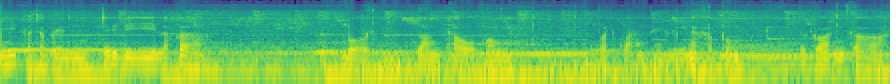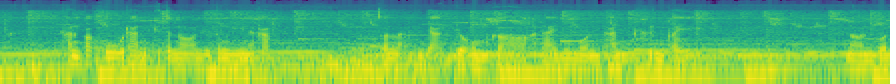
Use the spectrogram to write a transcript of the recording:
นี้ก็จะเป็นเจดีย์แล้วก็โบสถ์หลังเก่าของวัดขวางแห่งนี้นะครับผมแต่ก่อนก็ท่านพระครูท่านก็จะนอนอยู่ตรงนี้นะครับ ตอนหลังญาติโยมก็ได้นิมนต์ท่านขึ้นไป นอนบน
